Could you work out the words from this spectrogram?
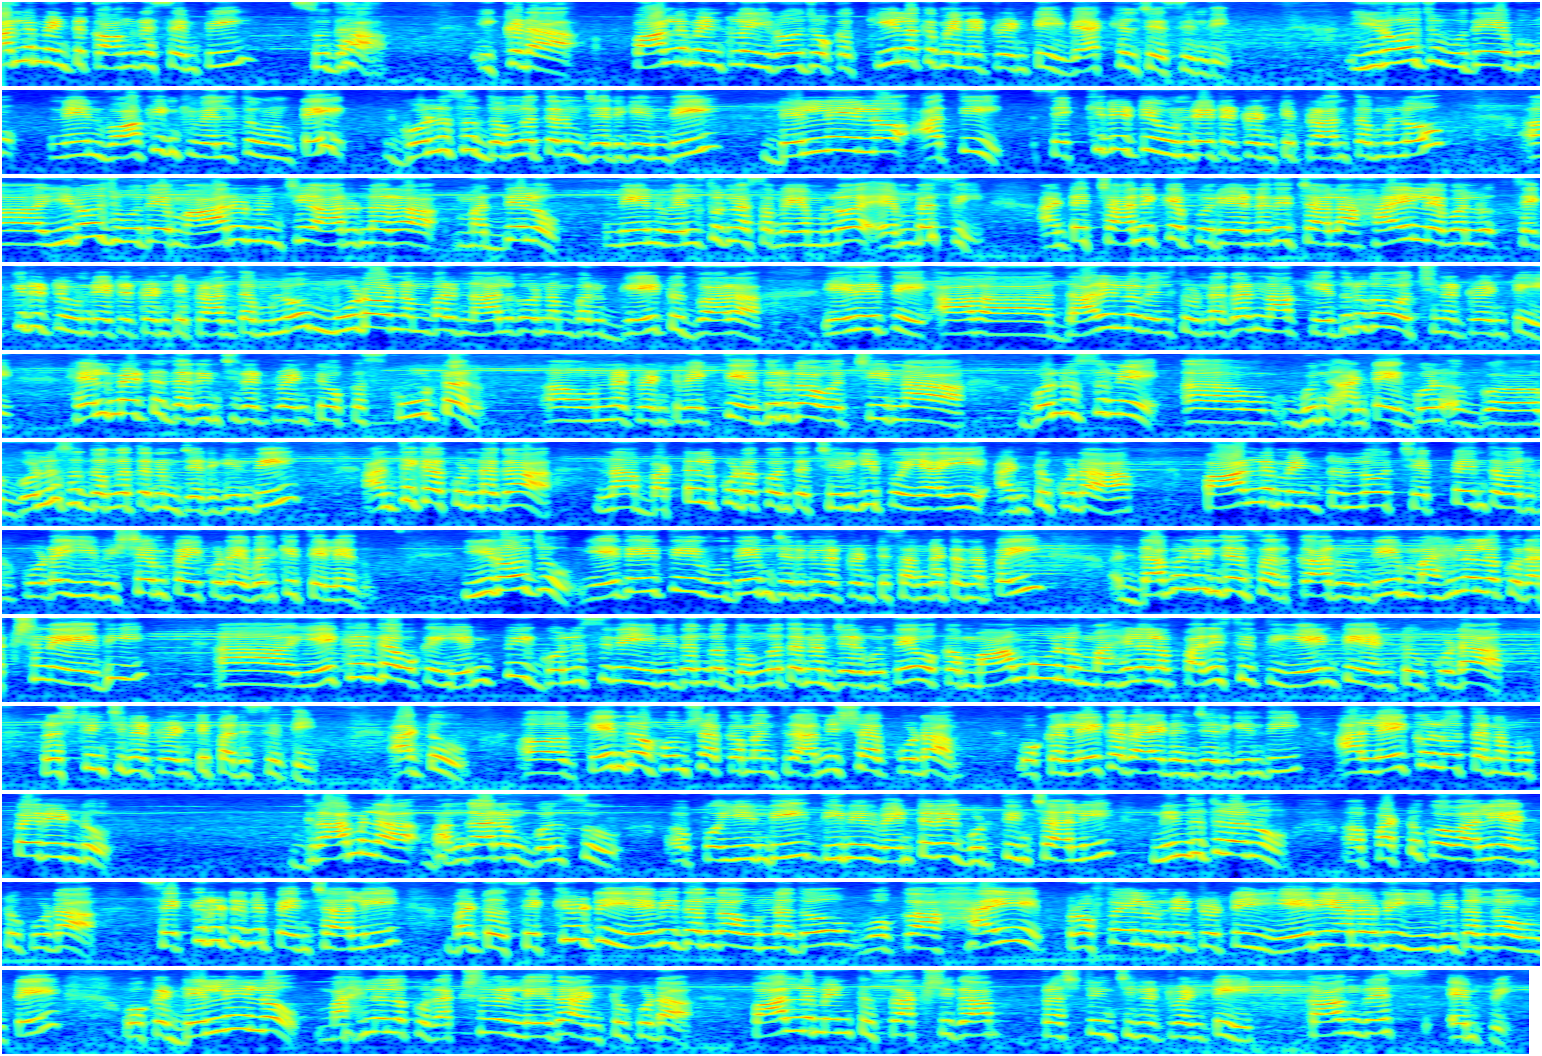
Parliament Congress MP Sudha ఇక్కడ పార్లమెంట్లో ఈరోజు ఒక కీలకమైనటువంటి వ్యాఖ్యలు చేసింది. ఈరోజు ఉదయం నేను వాకింగ్కి వెళ్తూ ఉంటే గొలుసు దొంగతనం జరిగింది. ఢిల్లీలో అతి సెక్యూరిటీ ఉండేటటువంటి ప్రాంతంలో ఈరోజు ఉదయం ఆరు నుంచి ఆరున్నర మధ్యలో నేను వెళ్తున్న సమయంలో ఎంబసీ అంటే చాణక్యపురి అన్నది చాలా హై లెవెల్ సెక్యూరిటీ ఉండేటటువంటి ప్రాంతంలో మూడో నంబర్ నాలుగో నంబర్ గేటు ద్వారా ఏదైతే ఆ దారిలో వెళ్తుండగా నాకు ఎదురుగా వచ్చినటువంటి హెల్మెట్ ధరించినటువంటి ఒక స్కూటర్ ఉన్నటువంటి వ్యక్తి ఎదురుగా వచ్చి నా గొలుసుని గుం- అంటే గొలుసు దొంగతనం జరిగింది. అంతేకాకుండా నా బట్టలు కూడా కొంత చిరిగిపోయాయి అంటూ కూడా పార్లమెంటులో చెప్పేంత వరకు కూడా ఈ విషయంపై కూడా ఎవరికీ తెలియదు. ఈరోజు ఏదైతే ఉదయం జరిగినటువంటి సంఘటనపై డబుల్ ఇంజన్ సర్కార్ ఉంది మహిళలకు రక్షణ ఏది ఏకంగా ఒక ఎంపీ గొలుసుని ఈ విధంగా దొంగతనం జరిగితే ఒక మామూలు మహిళల పరిస్థితి ఏంటి అంటూ కూడా ప్రశ్నించినటువంటి పరిస్థితి. అటు కేంద్ర హోంశాఖ మంత్రి అమిత్ షా కూడా ఒక లేఖ రాయడం జరిగింది. ఆ లేఖలో తన ముప్పై రెండు గ్రాముల బంగారం గొలుసు పోయింది. దీనిని వెంటనే గుర్తించాలి. నిందితులను పట్టుకోవాలి అంటూ కూడా సెక్యూరిటీని పెంచాలి. బట్ సెక్యూరిటీ ఏ విధంగా ఉన్నదో ఒక హై ప్రొఫైల్ ఉండేటువంటి ఏరియాలోనే ఈ విధంగా ఉంటే ఒక ఢిల్లీలో మహిళలకు రక్షణ లేదా అంటూ కూడా పార్లమెంటు సాక్షిగా ప్రశ్నించినటువంటి కాంగ్రెస్ ఎంపీ.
